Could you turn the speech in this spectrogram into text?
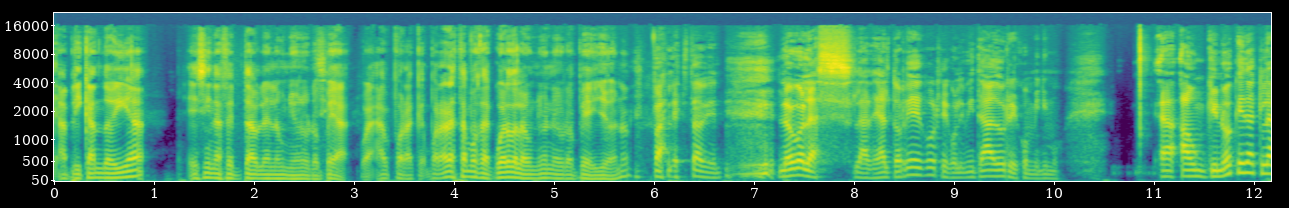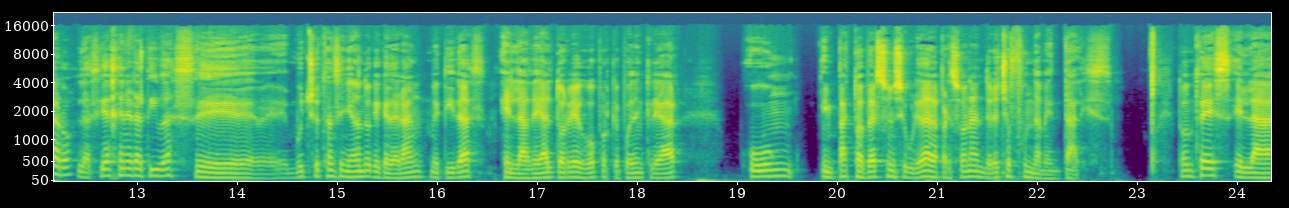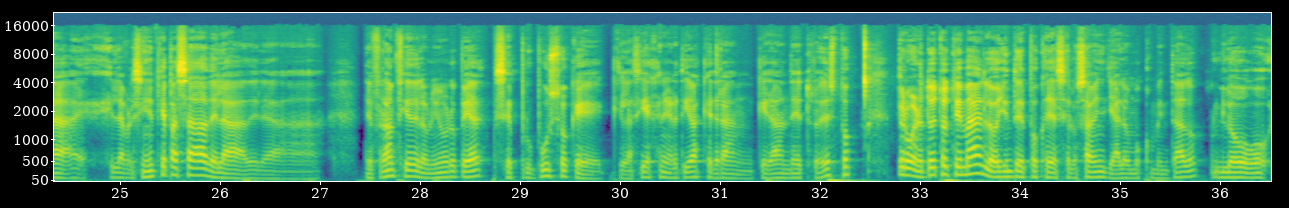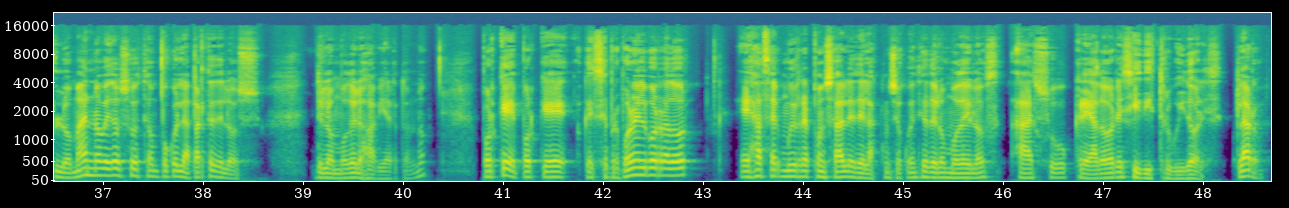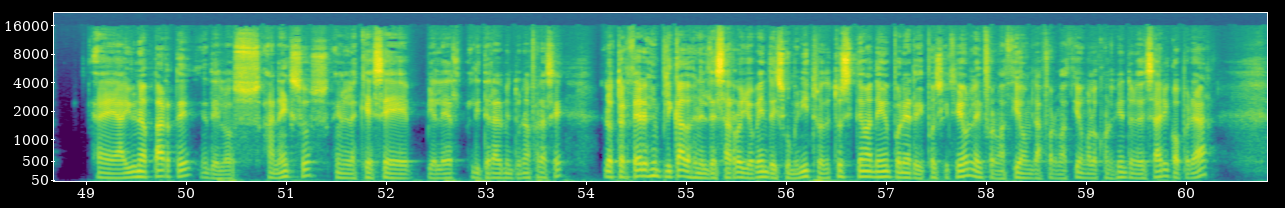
aplicando IA es inaceptable en la Unión Europea. Por, por, ahora estamos de acuerdo la Unión Europea y yo, ¿no? Vale, está bien. Luego las, las de alto riesgo, riesgo limitado, riesgo mínimo aunque no queda claro, las ideas generativas, eh, muchos están señalando que quedarán metidas en las de alto riesgo porque pueden crear un impacto adverso en seguridad de la persona en derechos fundamentales. Entonces, en la, presidencia pasada de, la, de, la, de Francia, de la Unión Europea, se propuso que, las ideas generativas quedaran, quedaran dentro de esto. Pero bueno, todos estos temas, los oyentes del podcast ya se lo saben, ya lo hemos comentado. Lo, lo más novedoso está un poco en la parte de los, de los modelos abiertos. ¿no? ¿Por qué? Porque lo que se propone en el borrador es hacer muy responsable de las consecuencias de los modelos a sus creadores y distribuidores. Claro, eh, hay una parte de los anexos en la que se, voy a leer literalmente una frase, los terceros implicados en el desarrollo, venta y suministro de estos sistemas deben poner a disposición la información, la formación o los conocimientos necesarios y cooperar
